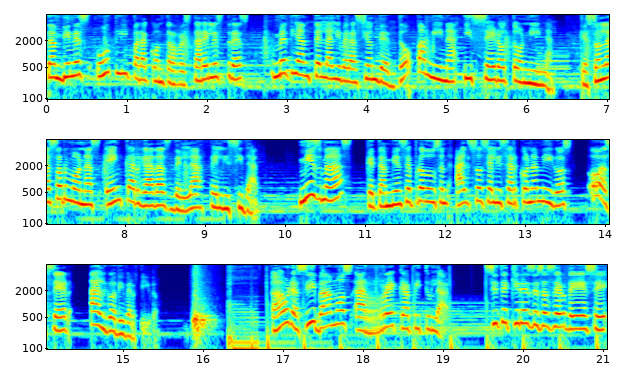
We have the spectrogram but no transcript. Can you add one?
también es útil para contrarrestar el estrés mediante la liberación de dopamina y serotonina, que son las hormonas encargadas de la felicidad, mismas que también se producen al socializar con amigos o hacer algo divertido. Ahora sí, vamos a recapitular. Si te quieres deshacer de ese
